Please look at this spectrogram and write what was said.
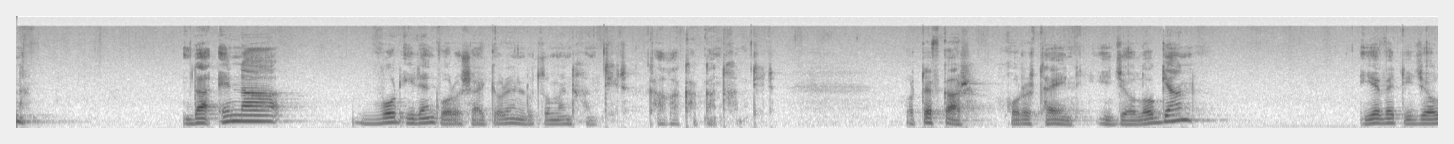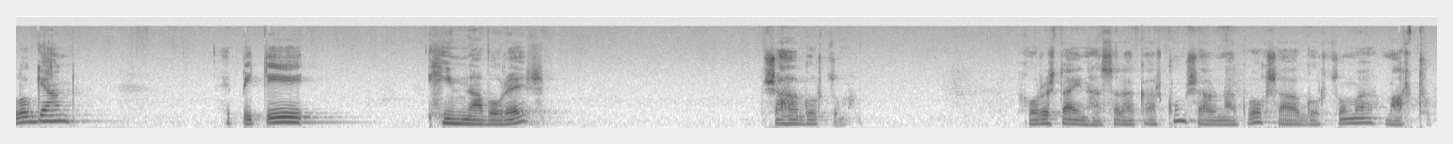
դա այնա, որ իրենք որոշակիորեն լուծում են խնդիր, քաղաքական խնդիր, որտեվ կար խորհրդային իդեոլոգիան եւ այդ իդեոլոգիան պիտի հիմնավորեր շահագործումը խորհրդային հասարակարգում շարունակվող շահագործումը մարդու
